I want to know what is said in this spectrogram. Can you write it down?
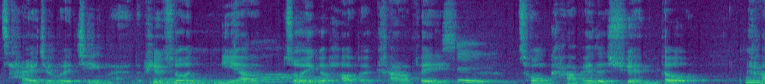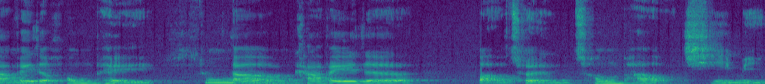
才就会进来了。比如说，你要做一个好的咖啡，是，从咖啡的选豆、咖啡的烘焙，到咖啡的保存、冲泡器皿、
